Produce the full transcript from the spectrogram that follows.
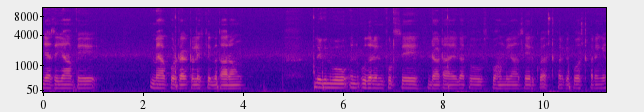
जैसे यहाँ पे मैं आपको डायरेक्ट लिख के बता रहा हूँ, लेकिन वो इन उधर इनपुट से डाटा आएगा तो उसको हम यहाँ से रिक्वेस्ट करके पोस्ट करेंगे।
